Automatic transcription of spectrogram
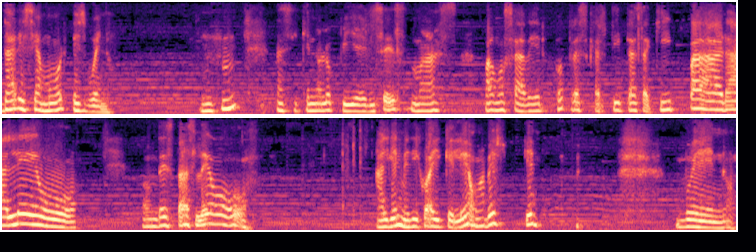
dar ese amor es bueno. Así que no lo pienses más Vamos a ver otras cartitas aquí para Leo. ¿Dónde estás, Leo? Alguien me dijo ahí que Leo. A ver, ¿quién? bueno.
